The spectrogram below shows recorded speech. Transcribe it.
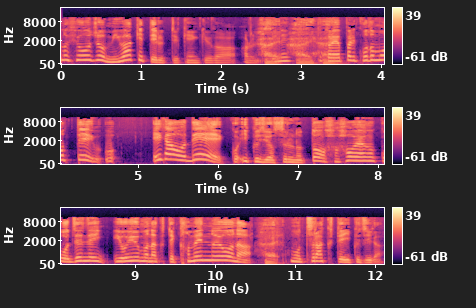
の表情を見分けてるっていう研究があるんですよね。はいはいはいだからやっぱり子供って、う笑顔でこう育児をするのと、母親がこう全然余裕もなくて仮面のような、はいもう辛くて育児が。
